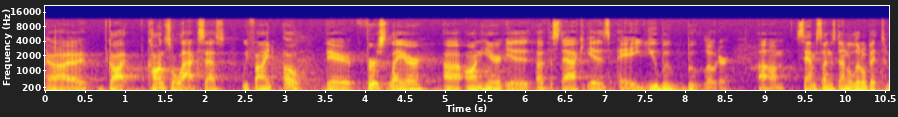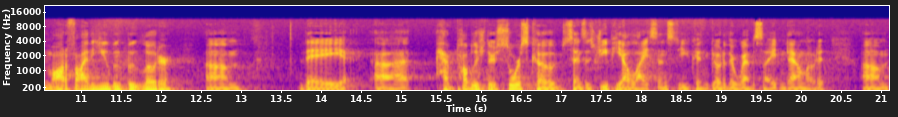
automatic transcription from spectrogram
uh, got console access, we find, oh, their first layer uh, on here is, of the stack is a U-boot bootloader. Um, Samsung's done a little bit to modify the U-boot bootloader. Um, they uh, have published their source code since it's GPL licensed. You can go to their website and download it. Um,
